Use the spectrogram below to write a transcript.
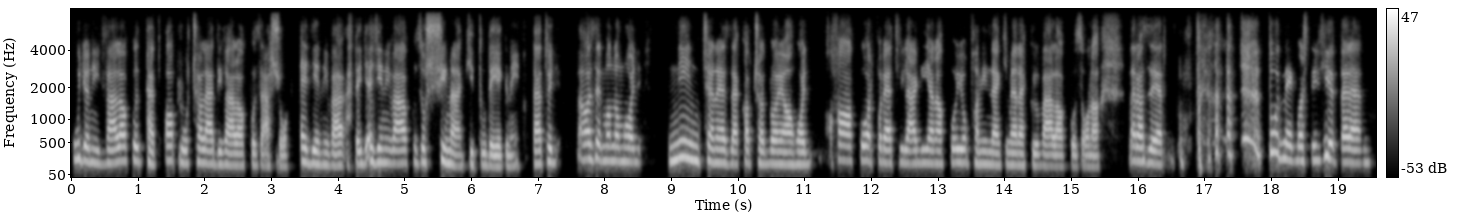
ugyanígy vállalkoz, tehát apró családi vállalkozások, egyéni, hát egy egyéni vállalkozó simán ki tud égni. Tehát, hogy azért mondom, hogy nincsen ezzel kapcsolatban olyan, hogy ha a korporát világ ilyen, akkor jobb, ha mindenki menekül vállalkozónak. Mert azért tudnék most így hirtelen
